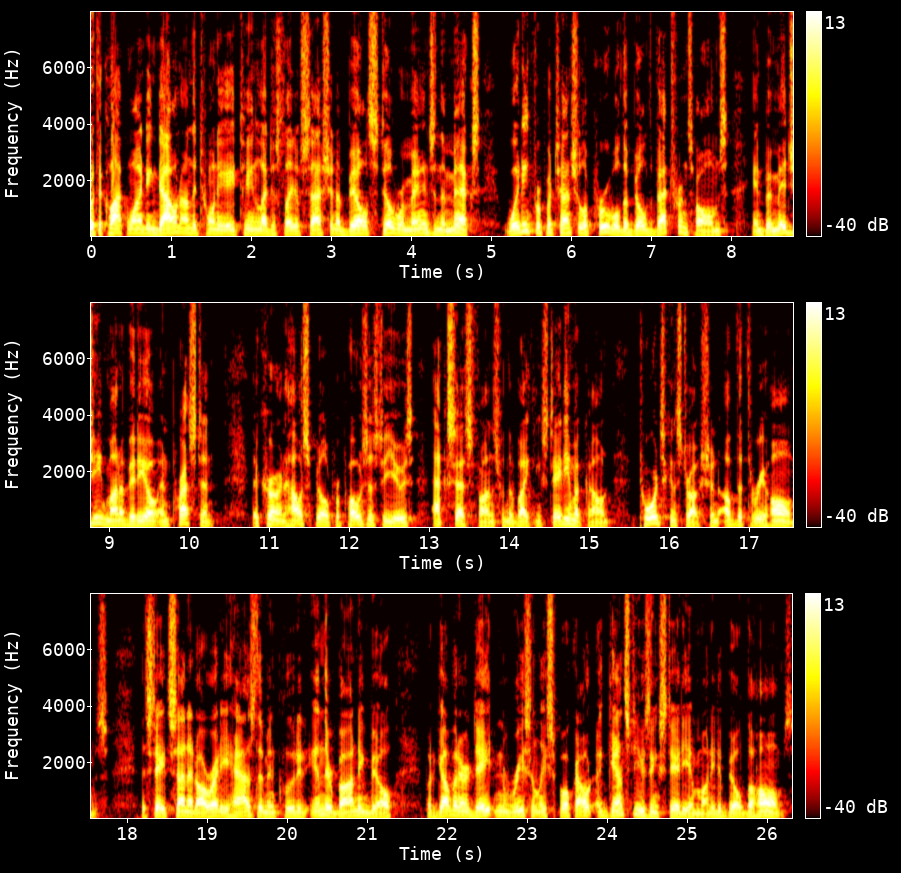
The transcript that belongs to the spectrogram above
With the clock winding down on the 2018 legislative session, a bill still remains in the mix, waiting for potential approval to build veterans homes in Bemidji, Montevideo, and Preston. The current House bill proposes to use excess funds from the Viking Stadium account towards construction of the three homes. The state Senate already has them included in their bonding bill, but Governor Dayton recently spoke out against using stadium money to build the homes.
